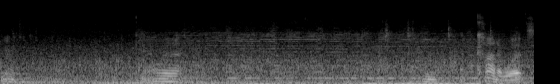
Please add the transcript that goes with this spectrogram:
Hmm. Hmm. Kind of works.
